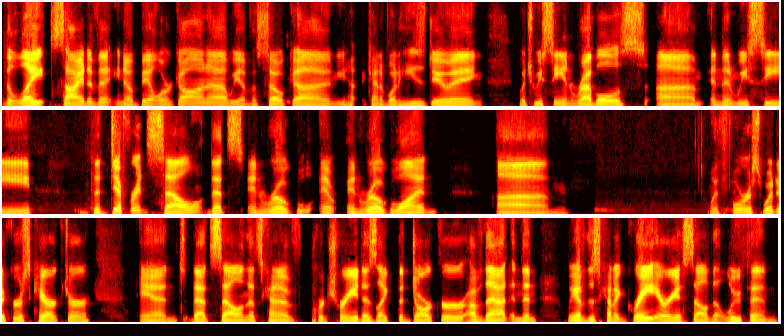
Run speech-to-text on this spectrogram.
the light side of it. You know, Bail Organa. We have Ahsoka and you, kind of what he's doing, which we see in Rebels. Um, and then we see the different cell that's in Rogue in Rogue One. Um, with Forest Whitaker's character and that cell and that's kind of portrayed as like the darker of that and then we have this kind of gray area cell that Luthen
